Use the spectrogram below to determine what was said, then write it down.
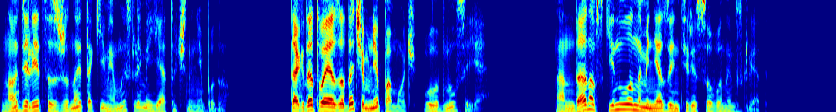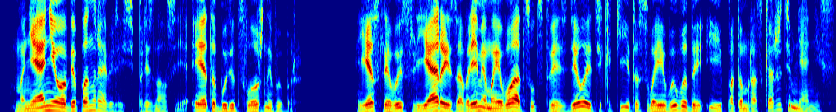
Но делиться с женой такими мыслями я точно не буду. «Тогда твоя задача мне помочь», — улыбнулся я. Андана вскинула на меня заинтересованный взгляд. «Мне они обе понравились», — признался я, — «и это будет сложный выбор. Если вы с Льярой за время моего отсутствия сделаете какие-то свои выводы и потом расскажете мне о них,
